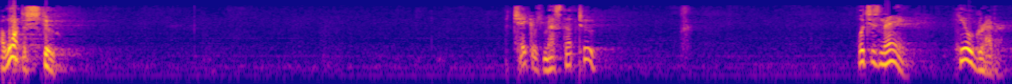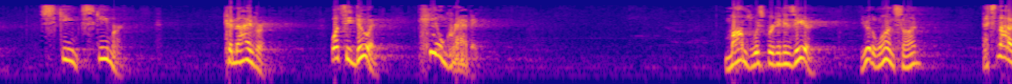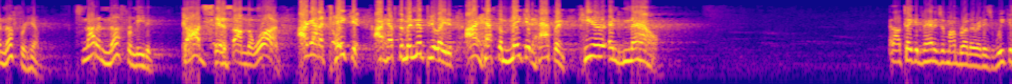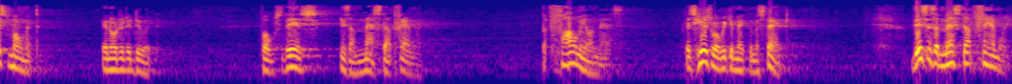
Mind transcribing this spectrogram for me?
I want the stew. But Jacob's messed up too. What's his name? Heel grabber, scheme, schemer, conniver. What's he doing? Heel grabbing. Mom's whispered in his ear, You're the one, son. That's not enough for him. It's not enough for me to. God says I'm the one. I gotta take it. I have to manipulate it. I have to make it happen here and now. And I'll take advantage of my brother at his weakest moment in order to do it. Folks, this is a messed up family. But follow me on this. Because here's where we can make the mistake. This is a messed up family.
